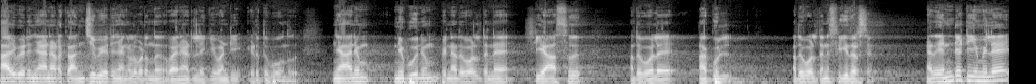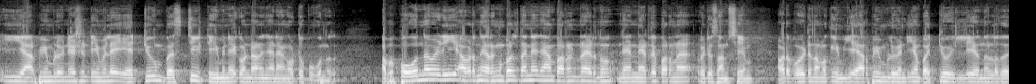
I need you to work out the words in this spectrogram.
നാല് പേര് ഞാനടക്കം അഞ്ച് പേര് ഞങ്ങൾ ഇവിടുന്ന് വയനാട്ടിലേക്ക് വണ്ടി എടുത്തു പോകുന്നത്. ഞാനും നിപുനും പിന്നെ അതുപോലെ തന്നെ ഷിയാസ് അതുപോലെ നകുൽ അതുപോലെ തന്നെ ശ്രീദർശൻ. അത് എന്റെ ടീമിലെ ഈ ആർ പി ഇംപ്ലിമെന്റേഷൻ ടീമിലെ ഏറ്റവും ബെസ്റ്റ് ടീമിനെ കൊണ്ടാണ് ഞാൻ അങ്ങോട്ട് പോകുന്നത്. അപ്പോൾ പോകുന്ന വഴി അവിടെ നിന്ന് ഇറങ്ങുമ്പോൾ തന്നെ ഞാൻ പറഞ്ഞിട്ടുണ്ടായിരുന്നു ഞാൻ നേരത്തെ പറഞ്ഞ ഒരു സംശയം. അവിടെ പോയിട്ട് നമുക്ക് ഈ ആർ പി ഇംപ്ലിമെന്റ് ചെയ്യാൻ പറ്റുമോ ഇല്ലേ എന്നുള്ളത്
